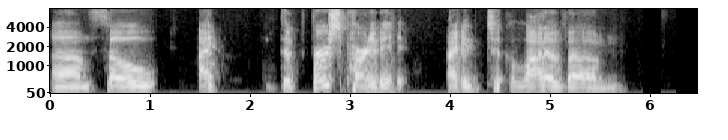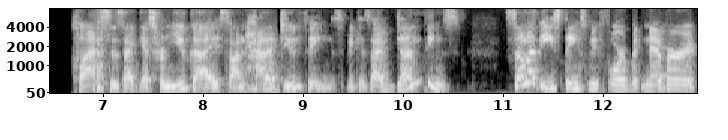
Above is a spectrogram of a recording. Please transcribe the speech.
Um, so I, the first part of it, I took a lot of um, classes, I guess, from you guys on how to do things because I've done things, some of these things before, but never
